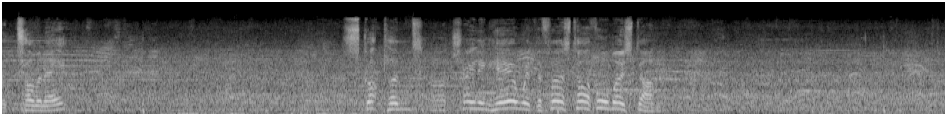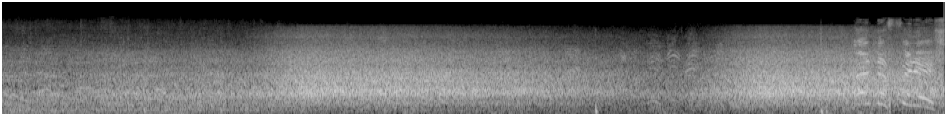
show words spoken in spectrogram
McTominay. Scotland are trailing here with the first half almost done. And the finish!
